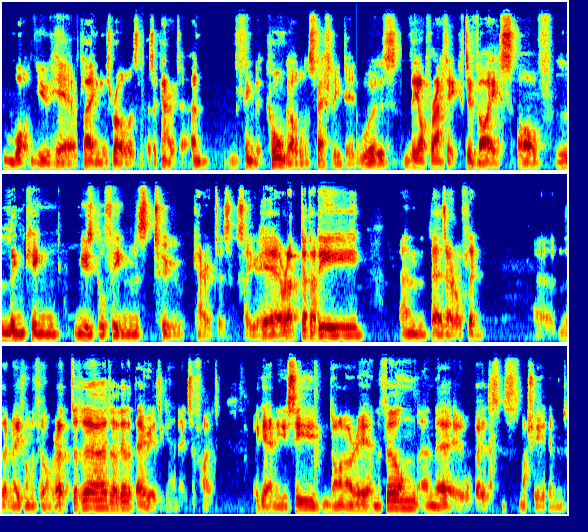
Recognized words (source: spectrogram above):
what you hear, playing its role as, as a character. And the thing that Korngold especially did was the operatic device of linking musical themes to characters. So you hear and there's Errol Flynn. Uh, then later on the film, there he is again. It's a fight. Again, you see Donna Maria in the film, and there it all goes smushy and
